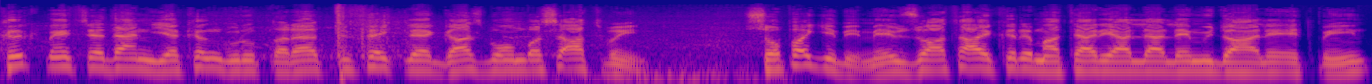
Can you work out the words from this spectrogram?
40 metreden yakın gruplara tüfekle gaz bombası atmayın. Sopa gibi mevzuata aykırı materyallerle müdahale etmeyin.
